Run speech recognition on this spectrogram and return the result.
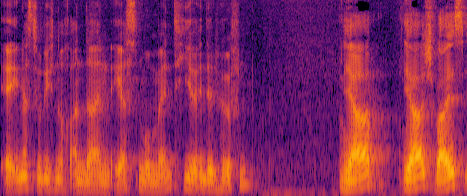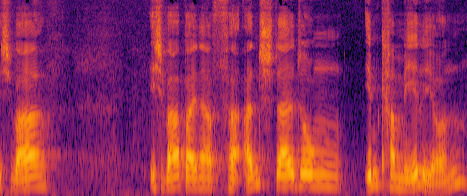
Erinnerst du dich noch an deinen ersten Moment hier in den Höfen? Ja, ja, ich weiß, ich war, ich war bei einer Veranstaltung im Chamäleon.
